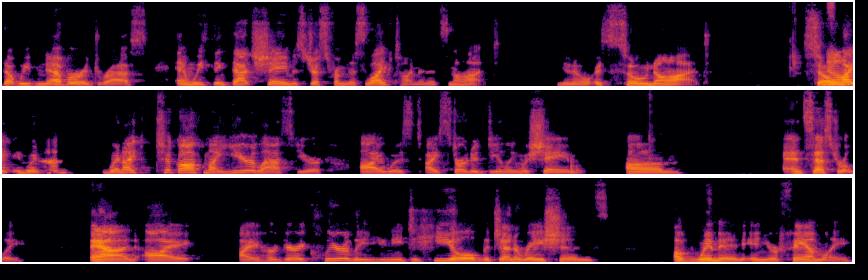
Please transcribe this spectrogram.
that we've never addressed and we think that shame is just from this lifetime and it's not. You know, it's so not. So no. I when when I took off my year last year, I was I started dealing with shame um ancestrally and i I heard very clearly you need to heal the generations of women in your family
